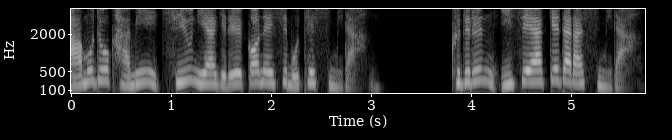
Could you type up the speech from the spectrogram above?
아무도 감히 지훈 이야기를 꺼내지 못했습니다. 그들은 이제야 깨달았습니다.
